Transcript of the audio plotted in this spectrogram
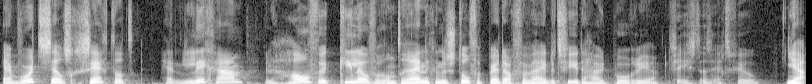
Er wordt zelfs gezegd dat het lichaam een halve kilo verontreinigende stoffen per dag verwijdert via de huidporiën. Jezus, dat is echt veel. Ja,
